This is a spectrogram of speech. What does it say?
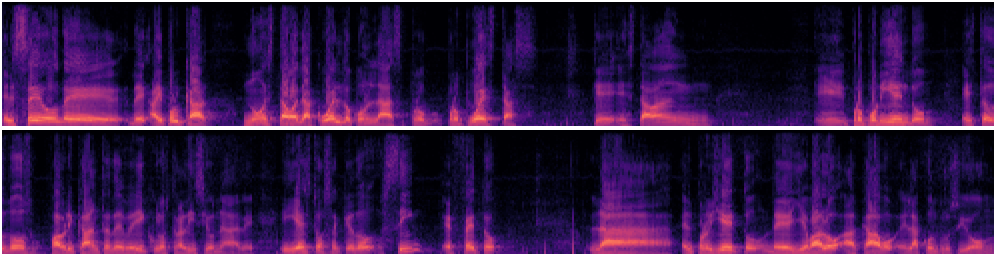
el CEO de, de Car no estaba de acuerdo con las propuestas que estaban eh, proponiendo estos dos fabricantes de vehículos tradicionales. Y esto se quedó sin efecto el proyecto de llevarlo a cabo en la construcción.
